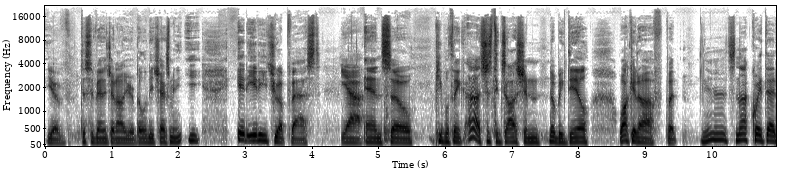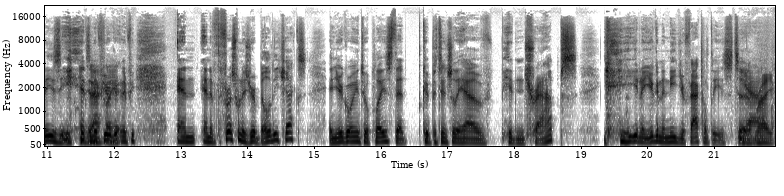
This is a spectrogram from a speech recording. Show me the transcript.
you have disadvantage on all your ability checks. I mean, you, it it eats you up fast. Yeah. And so people think, ah, it's just exhaustion, no big deal, walk it off. But yeah, it's not quite that easy. and if you're Exactly. and if you and and if the first one is your ability checks, and you're going into a place that could potentially have hidden traps, you know, you're going to need your faculties to Yeah. Right.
